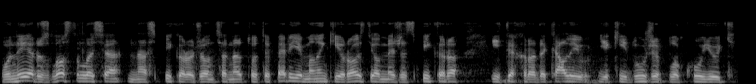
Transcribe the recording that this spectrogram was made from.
вони розлостилися на спікера Джонсона. То тепер є маленький розділ між спікера і тих радикалів, які дуже блокують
